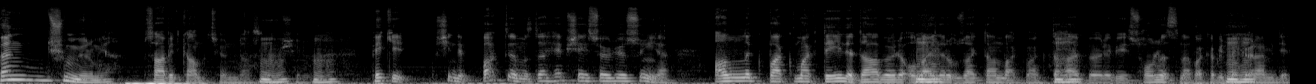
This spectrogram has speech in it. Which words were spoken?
Ben düşünmüyorum ya. Sabit kalması yönünde Hı aslında hı, bir şey. hı hı. Peki şimdi baktığımızda hep şey söylüyorsun ya anlık bakmak değil de daha böyle olaylara uzaktan bakmak, daha Hı hı. böyle bir sonrasına bakabilmek Hı hı. önemli diye.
